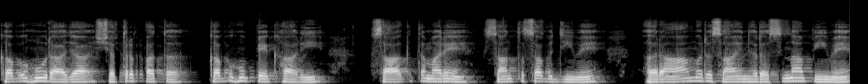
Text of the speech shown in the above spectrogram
ਕਬਹੂ ਰਾਜਾ ਛਤਰਪਤ ਕਬਹੂ ਪੇਖਾਰੀ ਸਾਖਤ ਮਰੇ ਸੰਤ ਸਭ ਜੀਵੇਂ, ਰਾਮ ਰਸਾਇਨ ਰਸਨਾ ਪੀਵੇਂ,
